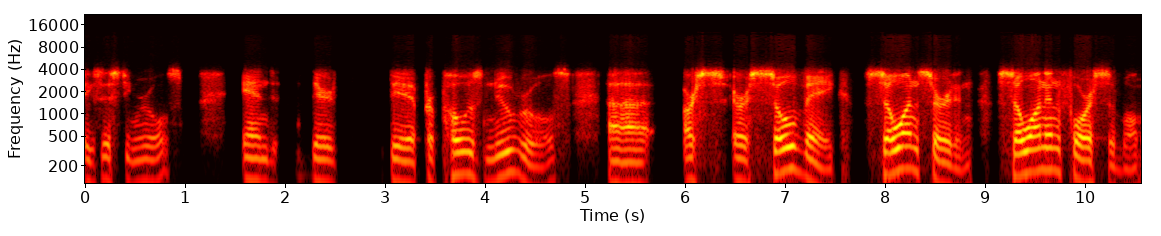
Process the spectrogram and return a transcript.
existing rules, and their the proposed new rules uh, are are so vague, so uncertain, so unenforceable,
